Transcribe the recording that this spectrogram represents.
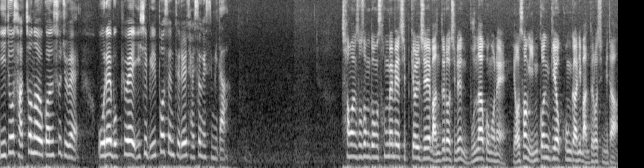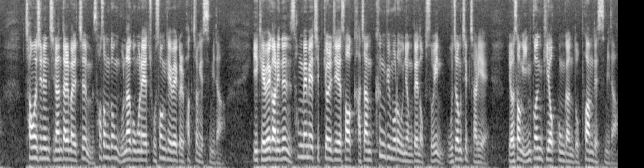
2조 4천억 원 수주해 올해 목표의 21%를 달성했습니다. 창원 소송동 성매매 집결지에 만들어지는 문화공원에 여성 인권 기억 공간이 만들어집니다. 창원시는 지난달 말쯤 서성동 문화공원의 조성 계획을 확정했습니다. 이 계획 안에는 성매매 집결지에서 가장 큰 규모로 운영된 업소인 우정집 자리에 여성 인권 기억 공간도 포함됐습니다.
